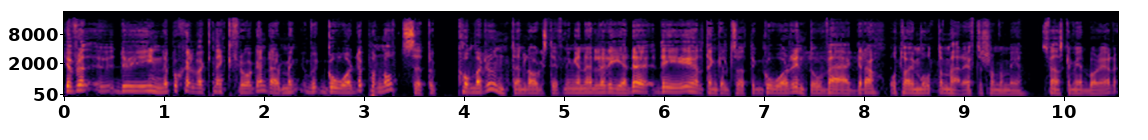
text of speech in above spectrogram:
Ja, för att eh, du är inne på själva knäckfrågan där, men går det på något sätt att komma runt den lagstiftningen eller är det, det är helt enkelt så att det går inte att vägra att ta emot de här eftersom de är svenska medborgare?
